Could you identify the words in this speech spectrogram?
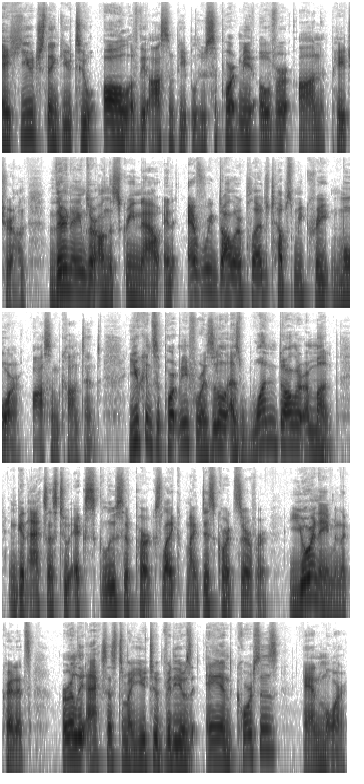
A huge thank you to all of the awesome people who support me over on Patreon. Their names are on the screen now, and every dollar pledged helps me create more awesome content. You can support me for as little as $1 a month and get access to exclusive perks like my Discord server, your name in the credits, early access to my YouTube videos and courses, and more.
